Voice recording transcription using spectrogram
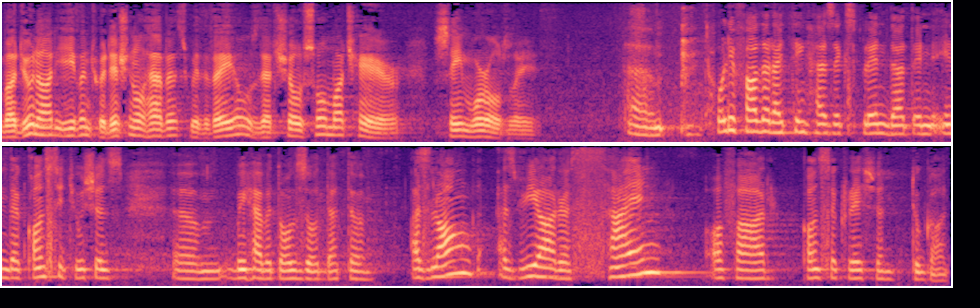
But do not even traditional habits with veils that show so much hair seem worldly? Um, Holy Father, I think, has explained that in, in the constitutions, um, we have it also that uh, as long as we are a sign of our consecration to God,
